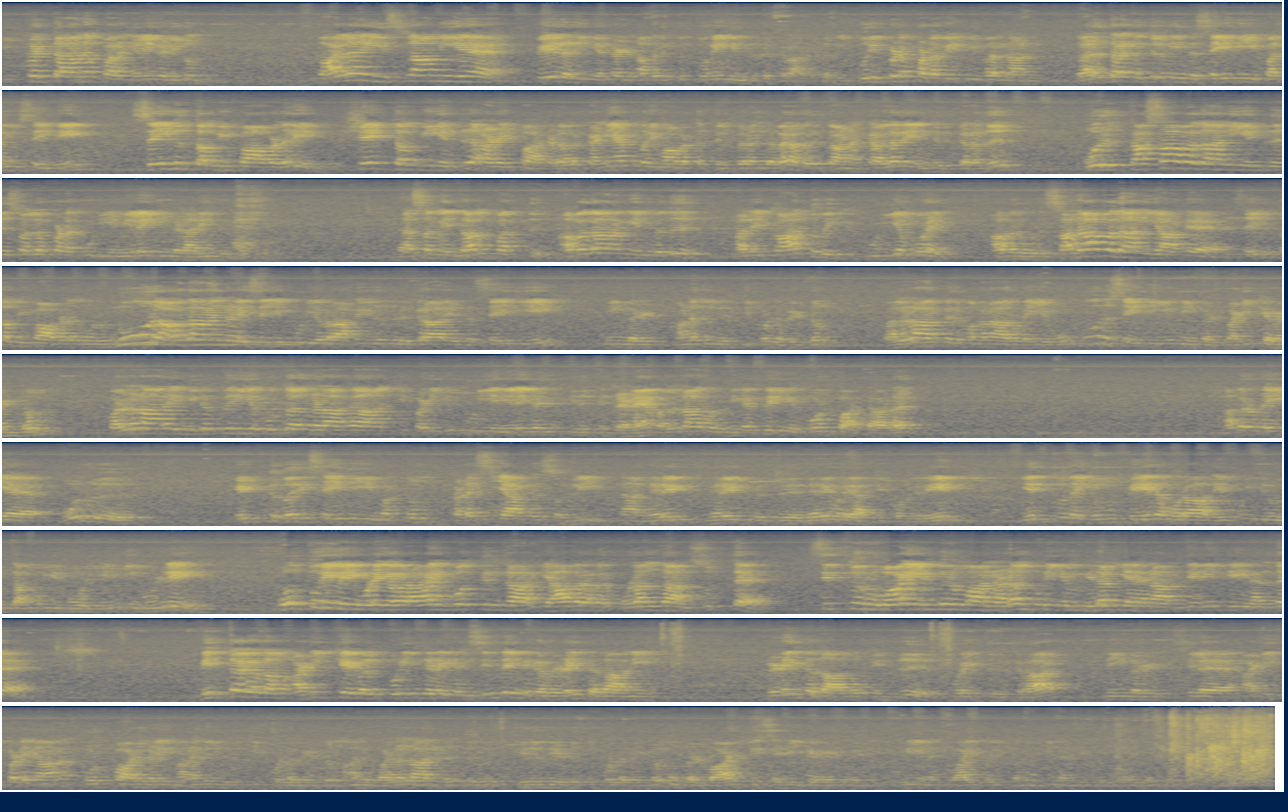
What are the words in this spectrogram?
இக்கட்டான பல நிலைகளிலும் பல இஸ்லாமிய பேரறிஞர்கள் அவருக்கு துணை நின்றிருக்கிறார்கள். குறிப்பிடப்பட வேண்டியவர் நான். கருத்தரங்கத்திலும் இந்த செய்தியை பதிவு செய்தேன். செய்து தம்பி பாவலர் என்று ஷேக் தம்பி என்று அழைப்பார்கள். அவர் கன்னியாகுமரி மாவட்டத்தில் பிறந்தவர். அவருக்கான கல்லறை என்றிருக்கிறது இருக்கிறது ஒரு தசாவதானி என்று சொல்லப்படக்கூடிய நிலை நீங்கள் அறிந்திருக்கிறீர்கள் தசம் என்றால் பத்து. அவதானம் என்பது அதை காத்து வைக்கக்கூடிய முறை. அவர் ஒரு சதாவதானியாக செய்து தம்பி பாவலர் ஒரு நூறு அவதானங்களை செய்யக்கூடியவராக இருந்திருக்கிறார் என்ற செய்தியை நீங்கள் மனதில் நிறுத்திக் கொள்ள வேண்டும். வள்ளலார் பெருமகனாருடைய ஒவ்வொரு செய்தியும் நீங்கள் படிக்க வேண்டும். வள்ளலாரை மிகப்பெரிய புத்தகங்களாக ஆக்கி படிக்கக்கூடிய நிலைகள் இருக்கின்றன. வள்ளலார் ஒரு மிகப்பெரிய கோட்பாட்டாளர். அவருடைய ஒரு எட்டு வரி செய்தியை மட்டும் கடைசியாக சொல்லி நான் நிறை நிறைவு பெற்று நிறைவுரையாற்றிக் கொள்கிறேன். எத்துணையும் பேதமுறாதே உயிரும் தம்முயிர் போல் எண்ணி உள்ளே. ஒத்துரிமை உடையவராய் உவக்கின்றார் யாவர் அவர் உளந்தான் சுத்த. சித்துருவாய் எம்பெருமான் நடம்புரியும் இடம் என நாம் தெரிந்தேன் அந்த வித்தகதம் அடிக்கைகள் புரிந்திரையின் சிந்தை மிக விளைந்ததானே? விளைந்ததாலோ என்று உரைத்திருக்கிறார். நீங்கள் சில அடிப்படையான கோட்பாடுகளை மனதில் நிறுத்திக் கொள்ள வேண்டும். அது வள்ளலாரிடத்தில் இருந்து எடுத்துக்கொள்ள வேண்டும். உங்கள் வாழ்க்கை செழிக்க வேண்டும் என்று கூறி எனக்கு வாய்ப்பளித்தமைக்கு நன்றி. கூறுகிறேன்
